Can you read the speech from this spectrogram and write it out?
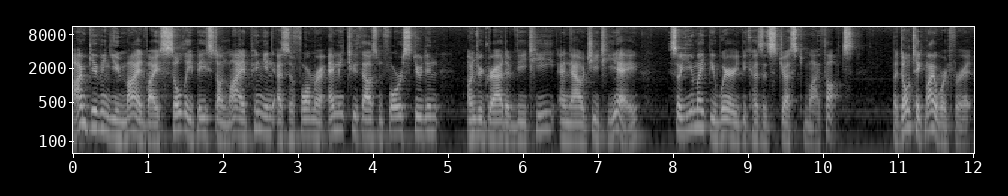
I'm giving you my advice solely based on my opinion as a former ME 2004 student, undergrad at VT, and now GTA, so you might be wary because it's just my thoughts. But don't take my word for it.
